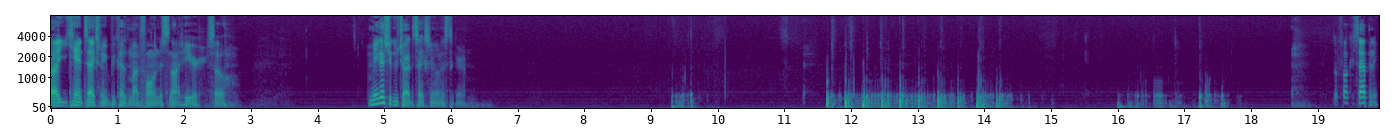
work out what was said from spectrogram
uh you can't text me because my phone is not here. So I mean I guess you could try to text me on Instagram. The fuck is happening?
